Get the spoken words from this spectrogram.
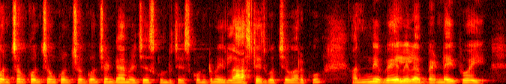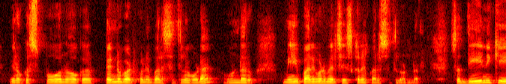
కొంచెం కొంచెం కొంచెం కొంచెం డ్యామేజ్ చేసుకుంటూ చేసుకుంటూ మీకు లాస్ట్ స్టేజ్కి వచ్చే వరకు అన్ని వేలు ఇలా బెండ్ అయిపోయి మీరు ఒక స్పూన్ ఒక పెన్ను పట్టుకునే పరిస్థితిలో కూడా ఉండరు. మీ పని కూడా మీరు చేసుకునే పరిస్థితులు ఉండరు. సో దీనికి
